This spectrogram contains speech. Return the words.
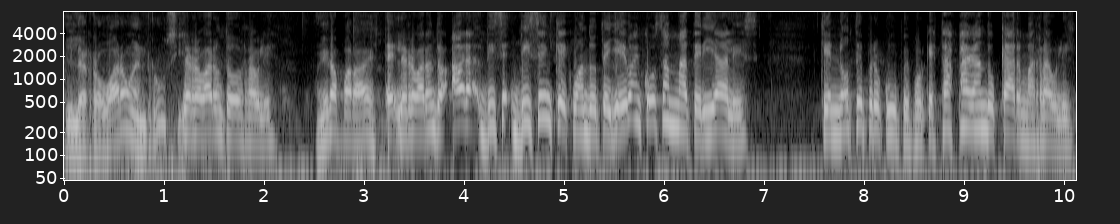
Y le robaron en Le Rusia. robaron todo, Raúl. Mira para esto. Eh, le robaron todo. Ahora, dice- dicen que cuando te llevan cosas materiales, que no te preocupes, porque estás pagando karma, Raúl.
